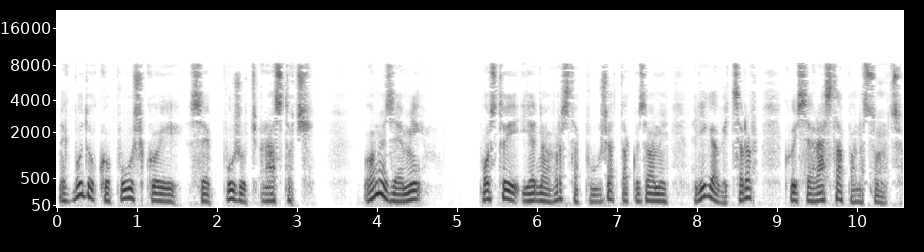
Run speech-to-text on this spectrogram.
Nek budu ko puš koji se pužuć rastoči. U onoj zemlji postoji jedna vrsta puža, takozvani ljigavi crv, koji se rastapa na suncu.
